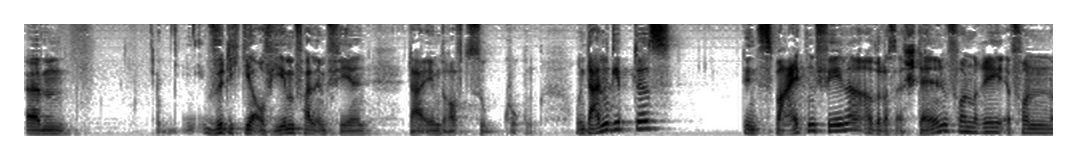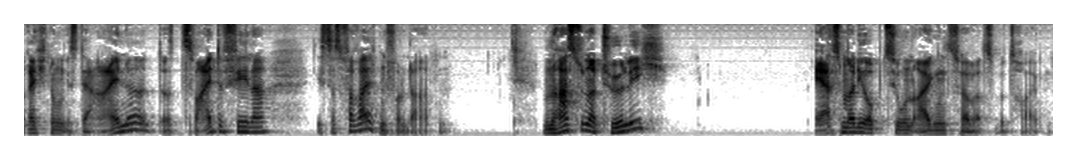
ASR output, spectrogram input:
Ähm, würde ich dir auf jeden Fall empfehlen, da eben drauf zu gucken. Und dann gibt es den zweiten Fehler, also das Erstellen von, Re von Rechnungen ist der eine. Der zweite Fehler ist das Verwalten von Daten. Nun hast du natürlich erstmal die Option, eigenen Server zu betreiben.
